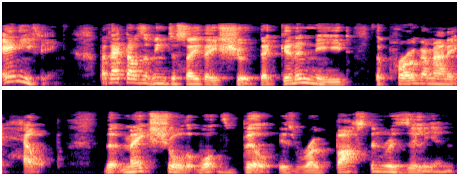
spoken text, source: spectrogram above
anything, but that doesn't mean to say they should. They're going to need the programmatic help that makes sure that what's built is robust and resilient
